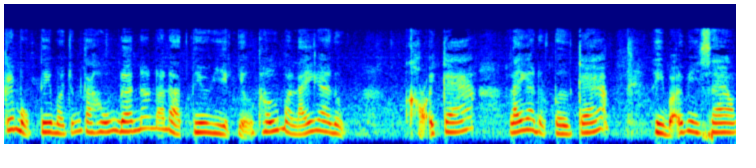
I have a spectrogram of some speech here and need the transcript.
cái mục tiêu mà chúng ta hướng đến đó, đó là tiêu diệt những thứ mà lấy ra được khỏi cá, lấy ra được từ cá. Thì bởi vì sao?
